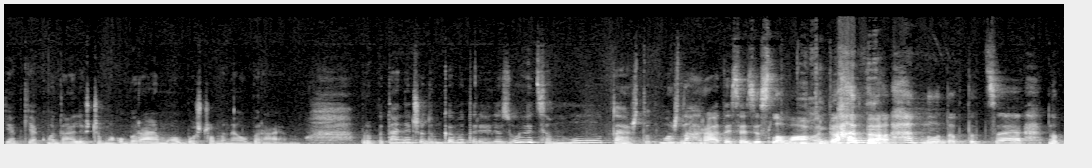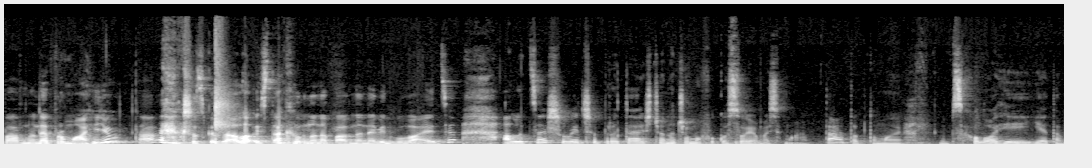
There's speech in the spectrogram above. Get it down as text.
як, як ми далі, що ми обираємо або що ми не обираємо. Про питання, чи думки матеріалізуються, ну теж тут можна гратися зі словами. та, та. Ну, тобто, це напевно не про магію, та, якщо сказала, ось так воно напевно не відбувається. Але це швидше про те, що на чому фокусуємось ми. Та? Тобто ми в психології є там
